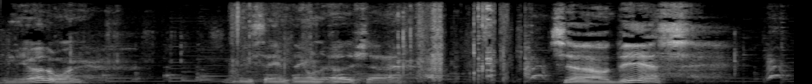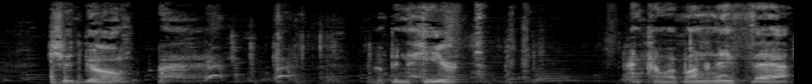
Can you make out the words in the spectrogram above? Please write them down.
and the other one, do the same thing on the other side. So this should go up in here and come up underneath that.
